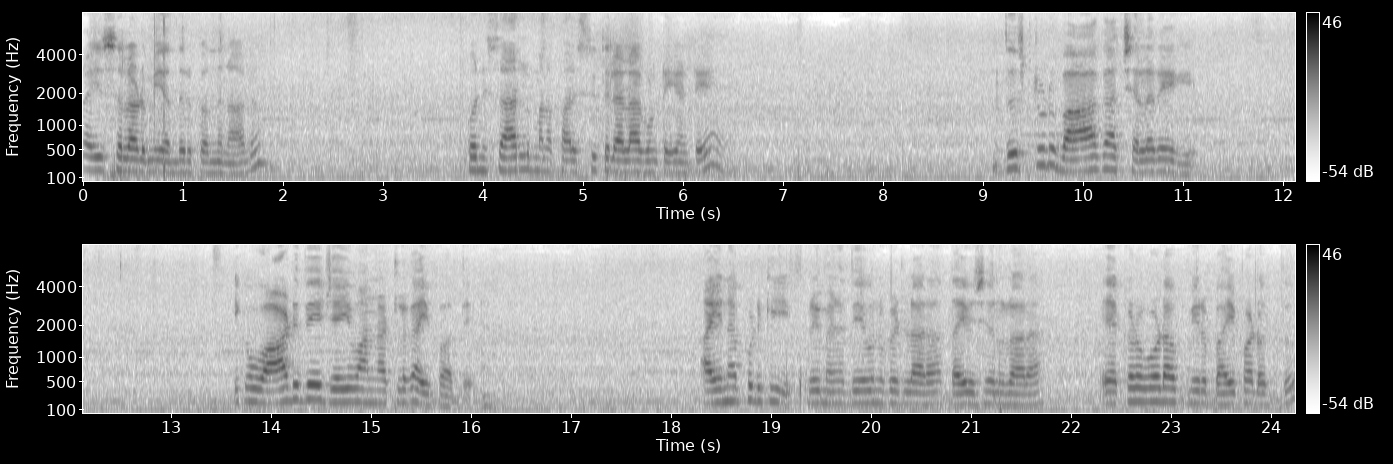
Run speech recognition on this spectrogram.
ప్రైసలాడు మీ అందరికి వందనాలు. కొన్నిసార్లు మన పరిస్థితులు ఎలాగుంటాయి అంటే దుష్టుడు బాగా చెలరేగి ఇక వాడిదే జయం అన్నట్లుగా అయిపోద్ది. అయినప్పటికీ ప్రియమైన దేవుని బిడ్డలారా దైవజనులారా ఎక్కడ కూడా మీరు భయపడొద్దు.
